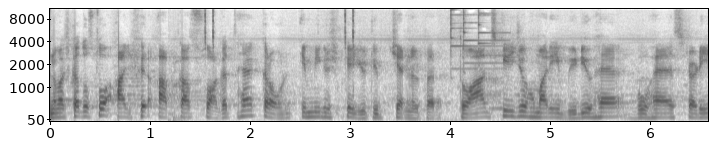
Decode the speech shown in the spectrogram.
नमस्कार दोस्तों, आज फिर आपका स्वागत है क्राउन इमिग्रेशन के यूट्यूब चैनल पर। तो आज की जो हमारी वीडियो है, वो है स्टडी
